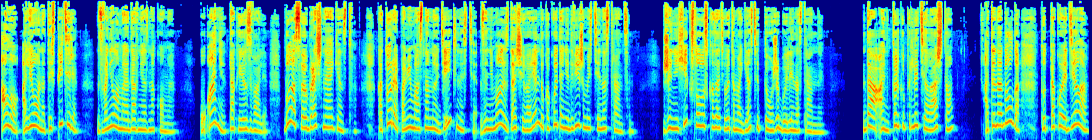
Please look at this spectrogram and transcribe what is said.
«Алло, Алиона, ты в Питере?» — звонила моя давняя знакомая. У Ани, так ее звали, было свое брачное агентство, которое, помимо основной деятельности, занималось сдачей в аренду какой-то недвижимости иностранцам. Женихи, к слову сказать, в этом агентстве тоже были иностранные. «Да, Ань, только прилетела, а что?» «А ты надолго? Тут такое дело...»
